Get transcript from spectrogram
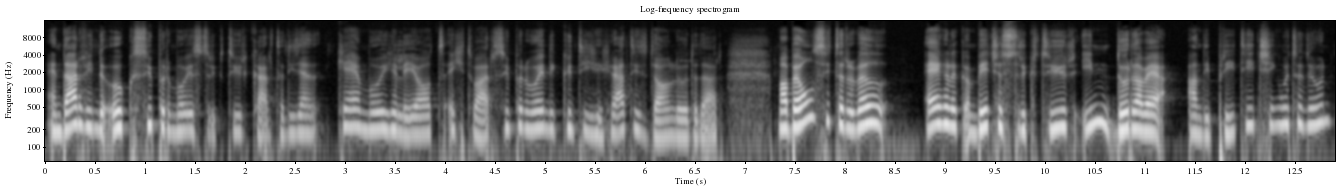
En daar vinden ook supermooie structuurkaarten. Die zijn kei mooi gelayout, echt waar. Supermooi en die kunt die gratis downloaden daar. Maar bij ons zit er wel eigenlijk een beetje structuur in, doordat wij aan die pre-teaching moeten doen.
